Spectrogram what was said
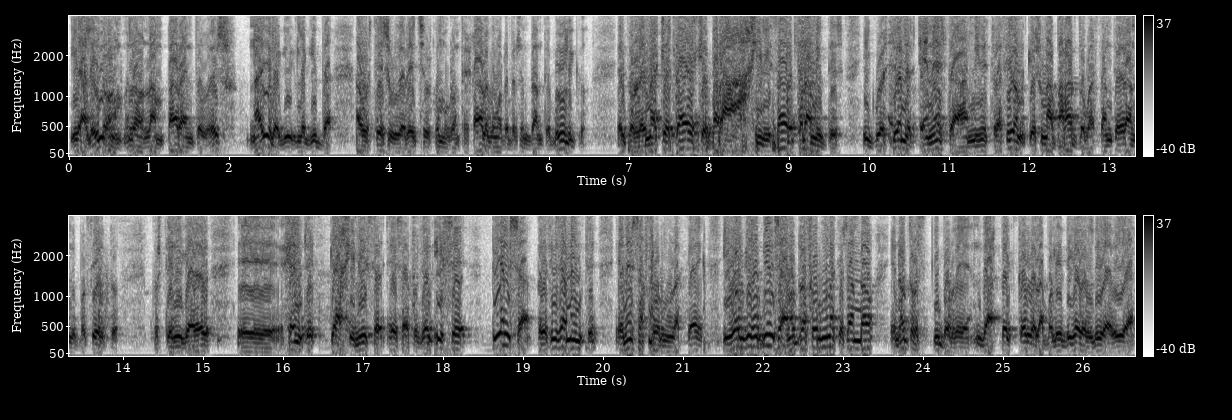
y la ley lo, ampara en todo eso. Nadie le, le, quita a usted sus derechos como concejal o como representante público. El problema es que está es que para agilizar trámites y cuestiones en esta administración, que es un aparato bastante grande, por cierto, pues tiene que haber eh, gente que agilice esa cuestión y se piensa precisamente en esas fórmulas que hay. Igual que se piensa en otras fórmulas que se han dado en otros tipos de, aspectos de la política del día a día,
